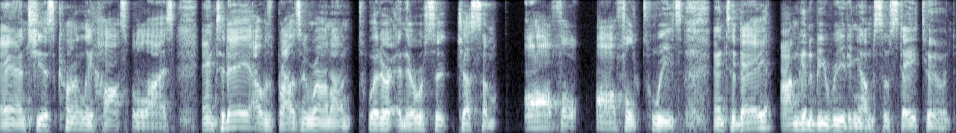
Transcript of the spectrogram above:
and she is currently hospitalized. And today I was browsing around on Twitter and there were just some awful, awful tweets. And today I'm gonna be reading them, so stay tuned.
